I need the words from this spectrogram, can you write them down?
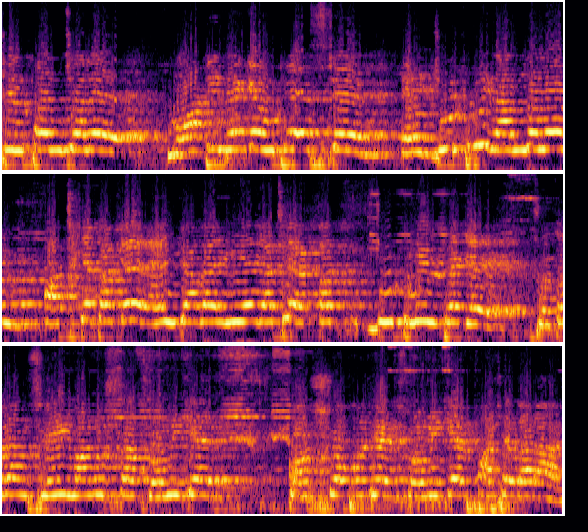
শিল্পাঞ্চলে মাটি থেকে উঠে এসছেন এই জুট মিল আন্দোলন আজকে তাকে এই জায়গায় নিয়ে গেছে একটা জুট মিল থেকে। সুতরাং সেই মানুষটা শ্রমিকের কষ্ট বোঝেন শ্রমিকের পাশে দাঁড়ান।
